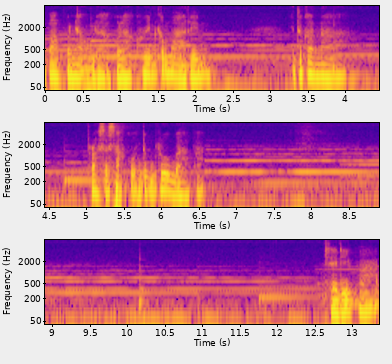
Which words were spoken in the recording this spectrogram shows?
apa pun yang udah aku lakuin kemarin itu karena proses aku untuk berubah, Pak. Jadi, Pak,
